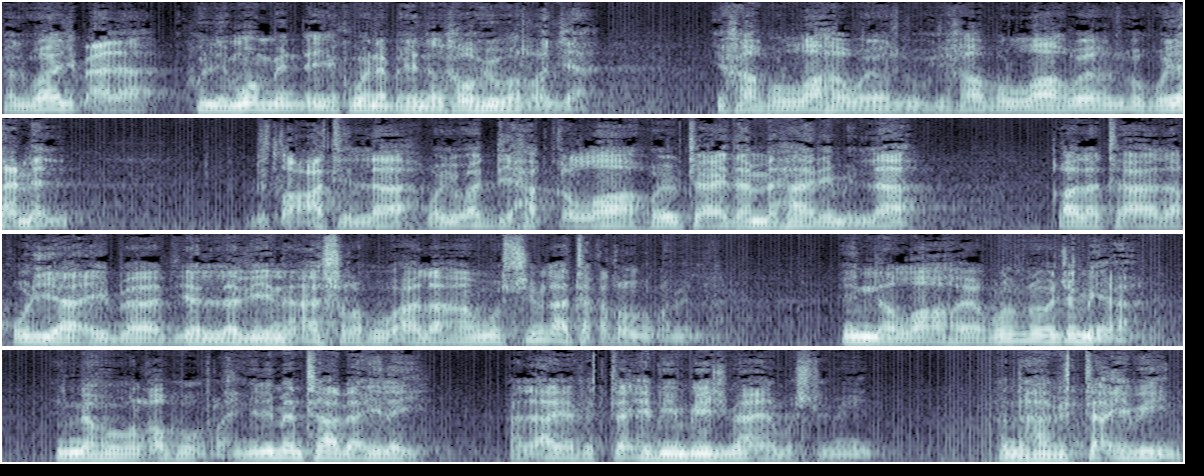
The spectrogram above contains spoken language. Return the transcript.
فالواجب على كل مؤمن أن يكون بين الخوف والرجاء. يخاف الله ويرجوه يخاف الله ويرجوه ويعمل بطاعة الله ويؤدي حق الله ويبتعد عن محارم الله. قال تعالى قل يا عبادي الذين أسرفوا على أنفسهم لا تقنطوا من الله. إن الله يغفر جميعا. إنه هو الغفور الرحيم. لمن تاب إليه. الآية في التائبين بإجماع المسلمين. أنها في التائبين.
